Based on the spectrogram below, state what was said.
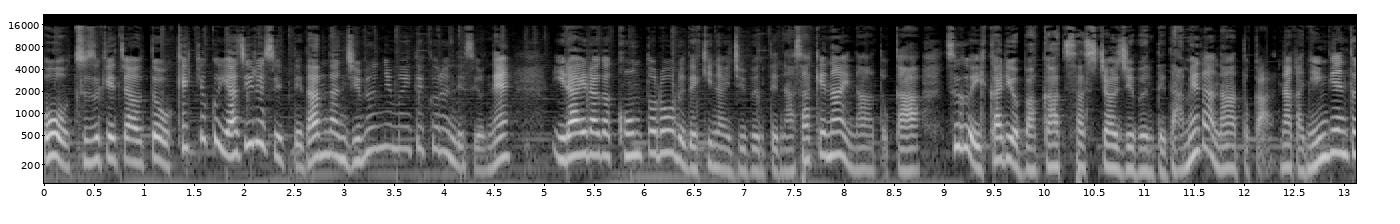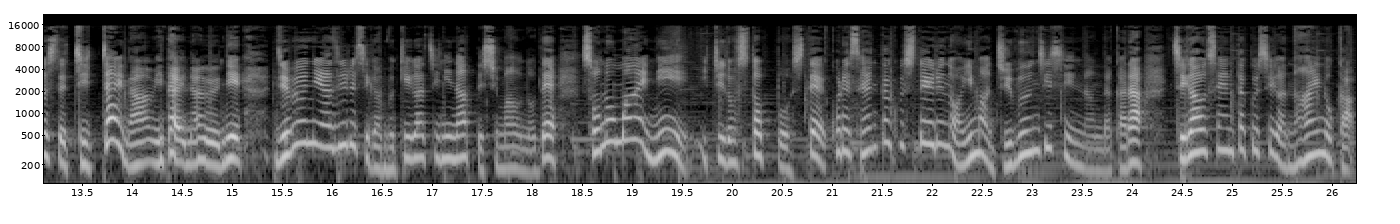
を続けちゃうと結局矢印ってだんだん自分に向いてくるんですよね。イライラがコントロールできない自分って情けないなとかすぐ怒りを爆発させちゃう自分ってダメだなとかなんか人間としてちっちゃいなみたいな風に自分に矢印が向きがちになってしまうのでその前に一度ストップをしてこれ選択しているのは今自分自身なんだから違う選択肢がないのか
